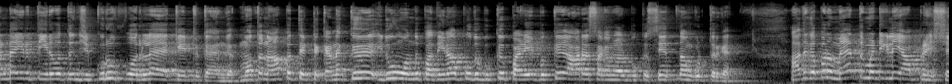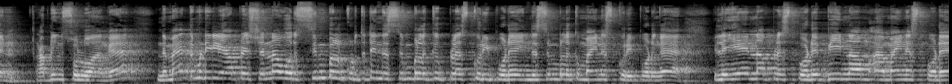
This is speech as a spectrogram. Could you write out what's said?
ரெண்டாயிரத்தி இருபத்தஞ்சு குரூப் ஃபோரில் கேட்டிருக்காங்க. மொத்தம் நாற்பத்தெட்டு கணக்கு. இதுவும் வந்து பார்த்தீங்கன்னா புது புக்கு பழைய புக்கு ஆர்எஸ் அகர்வால் புக்கு சேர்த்து தான் கொடுத்துருக்கேன். அதுக்கப்புறம் மேத்தமெட்டிக்கலி ஆப்ரேஷன் அப்படின்னு சொல்லுவாங்க. இந்த மேத்தமெட்டிக்கலி ஆப்ரேஷன்னா ஒரு சிம்பிள் கொடுத்துட்டு இந்த சிம்பிளுக்கு ப்ளஸ் குறி போடு இந்த சிம்பிளுக்கு மைனஸ் குறி போடுங்க. இல்லை ஏன்னா ப்ளஸ் போடு பின்னா மைனஸ் போடு.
